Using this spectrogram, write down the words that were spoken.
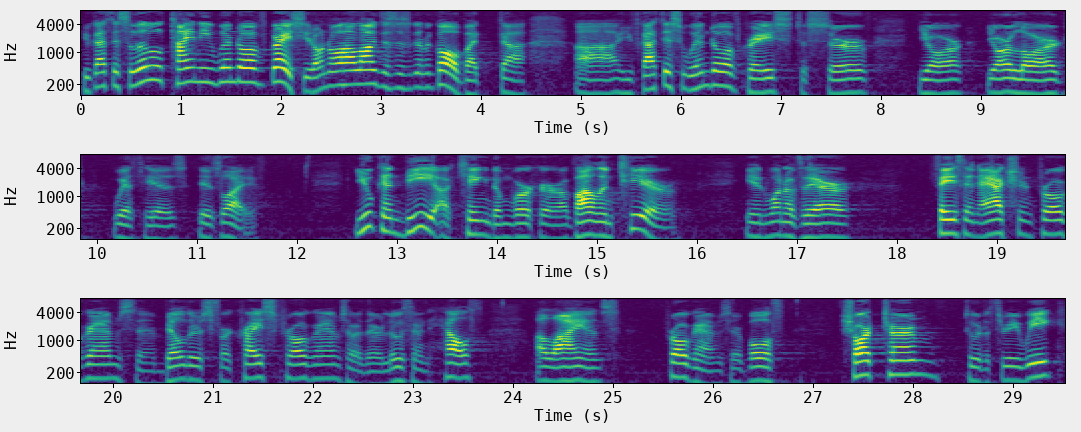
you got this little tiny window of grace. You don't know how long this is going to go, but uh, uh, you've got this window of grace to serve your, your Lord with his, his life. You can be a kingdom worker, a volunteer in one of their faith in action programs, the Builders for Christ programs, or their Lutheran Health Alliance programs. They're both short term, two to three week,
